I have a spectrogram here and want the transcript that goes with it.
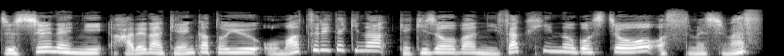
10周年に派手な喧嘩というお祭り的な劇場版2作品のご視聴をお勧めします。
